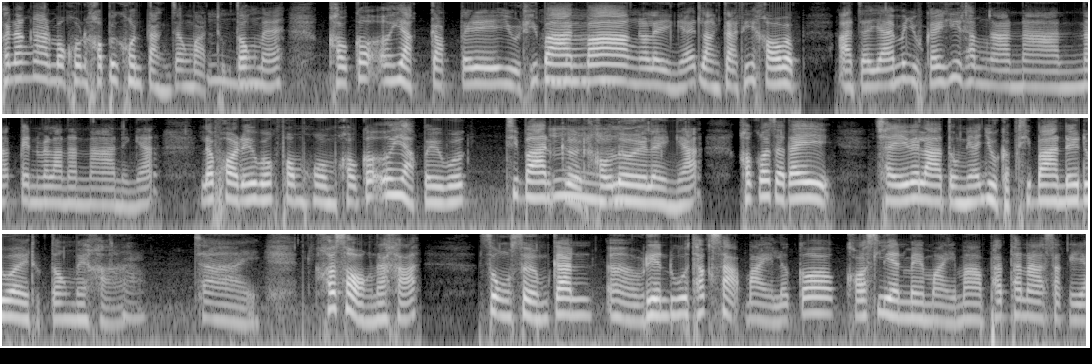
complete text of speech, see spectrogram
พนักงานบางคนเขาเป็นคนต่างจังหวัดอืมถูกต้องไหมเขาก็เอออยากกลับไปอยู่ที่บ้านอ่าบ้างอะไรอย่างเงี้ยหลังจากที่เขาแบบอาจจะย้ายมาอยู่ใกล้ที่ทำงานนานนะเป็นเวลานานๆอย่างเงี้ย แล้วพอได้ work from home เขาก็เอออยากไป work ที่บ้านเกิดเขาเลยอะไรอย่างเงี้ยเขาก็จะได้ ใช้เวลาตรงเนี้ยอยู่กับที่บ้านได้ด้วยถูกต้องไหมคะค่ะใช่ ข้อ 2 นะคะ ส่งเสริมการเอ่อเรียนรู้ทักษะใหม่ แล้วก็คอร์สเรียนใหม่ๆ มาพัฒนาศักย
